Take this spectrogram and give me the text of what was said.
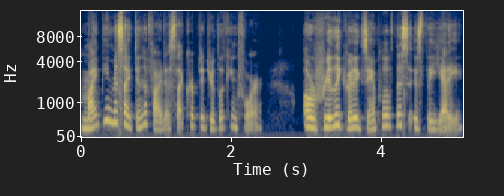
might be misidentified as that cryptid you're looking for? A really good example of this is the Yeti.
